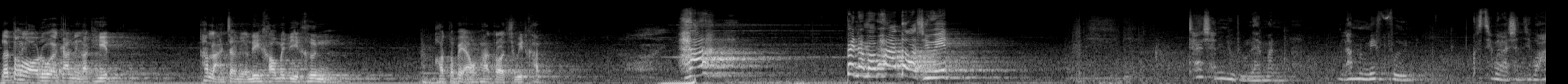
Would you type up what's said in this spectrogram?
แล้วต้องรอดูอาการหนึ่งอาทิตย์ ถ้าหลังจากหนึ่งอาที่เขาไม่ดีขึ้น เขาต้องไปเอาพาตตลอดชีวิตครับ ฮะ เป็นอัมพาตตลอดชีวิต ถ้าฉันอยู่ดูแลมัน แล้วมันไม่ฟื้น ก็เสิเวลาฉันสิวะ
